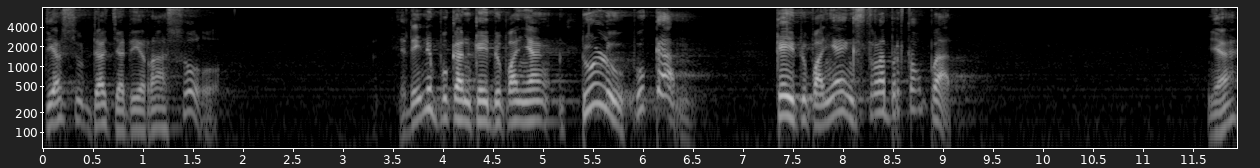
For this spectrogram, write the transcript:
Dia sudah jadi rasul jadi ini bukan kehidupan yang dulu, bukan. Kehidupannya yang setelah bertobat. Ya.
